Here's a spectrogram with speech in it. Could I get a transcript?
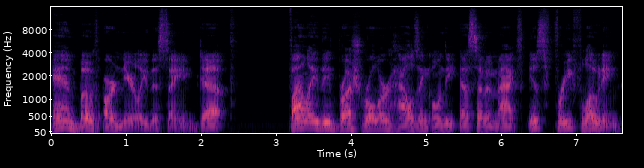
and both are nearly the same depth. Finally, the brush roller housing on the S7 Max is free floating,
